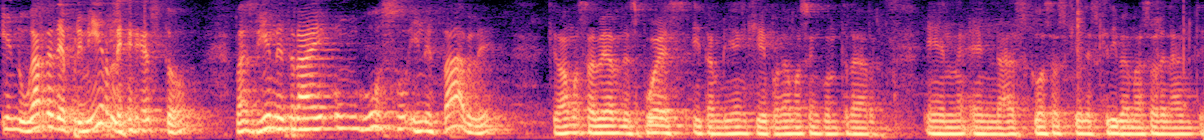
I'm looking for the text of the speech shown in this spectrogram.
Y en lugar de deprimirle esto, más bien le trae un gozo inefable que vamos a ver después y también que podemos encontrar en, en las cosas que él escribe más adelante.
